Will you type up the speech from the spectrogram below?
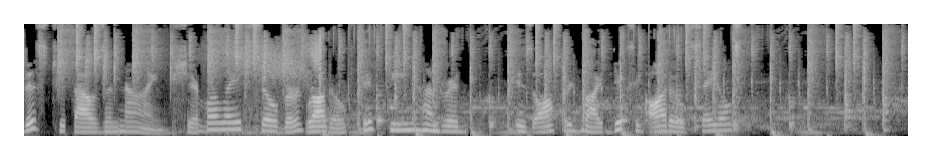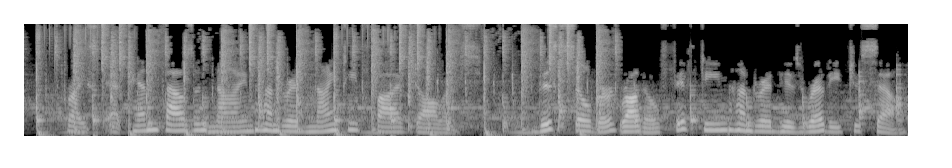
This 2009 Chevrolet Silverado 1500 is offered by Dixie Auto Sales. Priced at $10,995. This Silverado 1500 is ready to sell.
